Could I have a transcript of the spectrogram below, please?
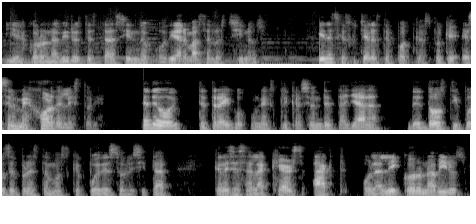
y el coronavirus te está haciendo odiar más a los chinos, tienes que escuchar este podcast porque es el mejor de la historia. El día de hoy te traigo una explicación detallada de dos tipos de préstamos que puedes solicitar gracias a la CARES Act o la ley coronavirus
